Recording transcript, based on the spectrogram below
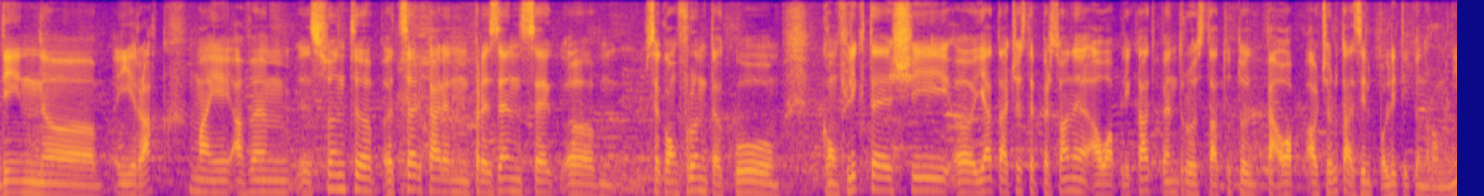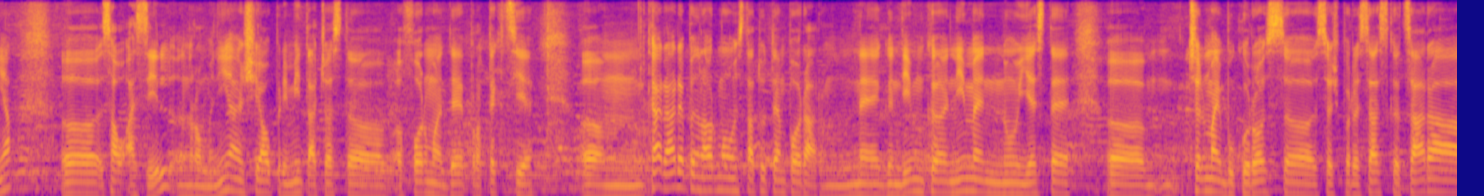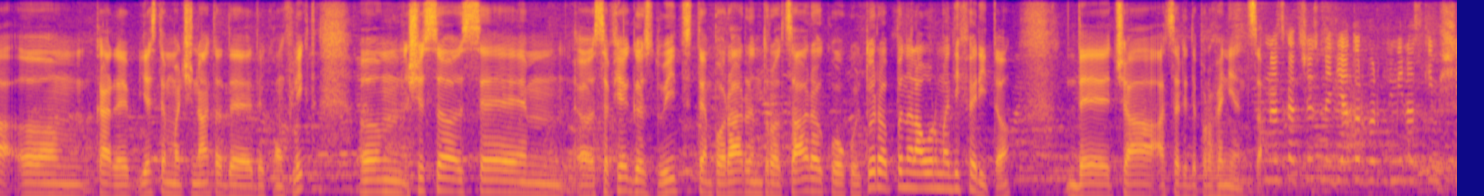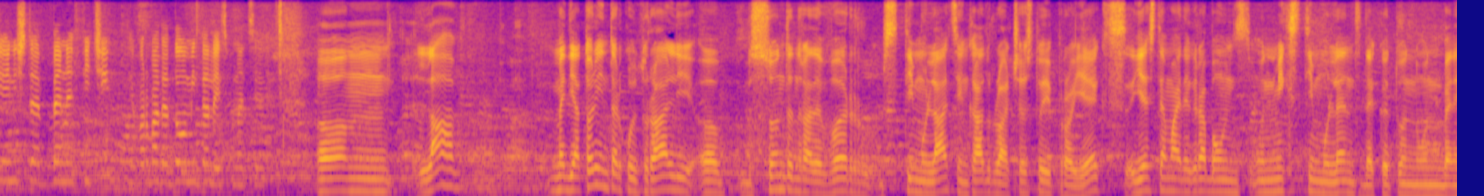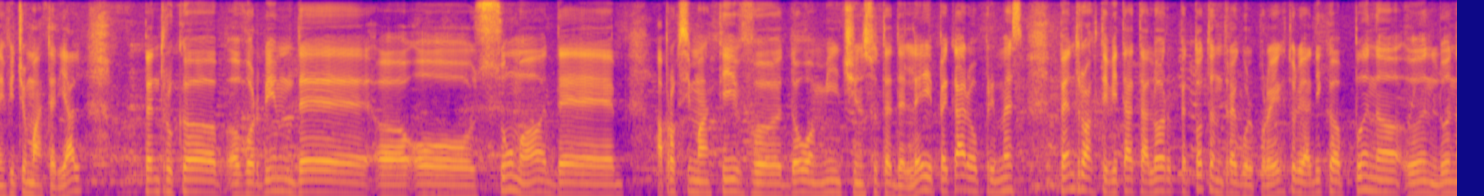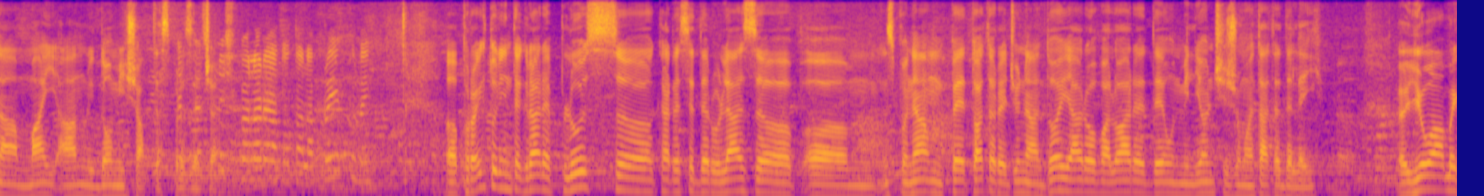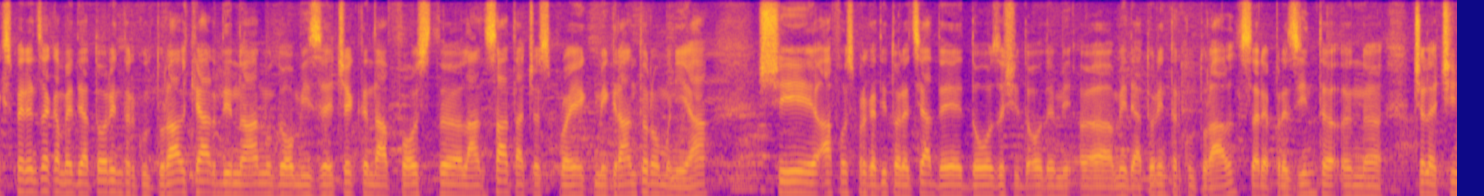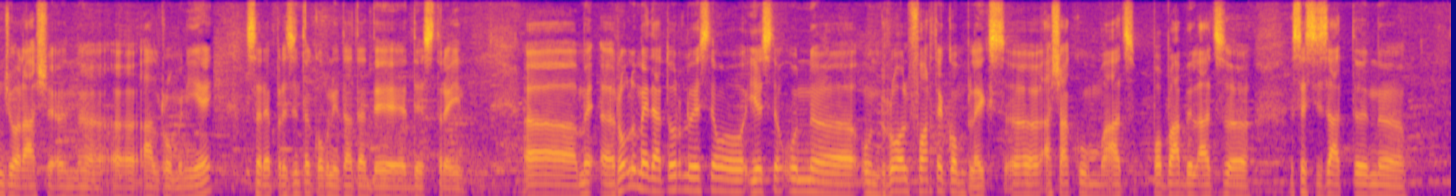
din uh, Irak, mai avem, sunt uh, țări care în prezent se, uh, se confruntă cu conflicte și uh, iată aceste persoane au aplicat pentru statutul, au, au cerut azil politic în România uh, sau azil în România și au primit primit această formă de protecție um, care are până la urmă un statut temporar. Ne gândim că nimeni nu este uh, cel mai bucuros să, să-și părăsească țara um, care este măcinată de, de conflict um, și să, se, uh, să fie găzduit temporar într-o țară cu o cultură până la urmă diferită de cea a țării de proveniență. Spuneți că acest mediator vor primi la schimb și ei niște beneficii? E vorba de 2000 de lei, spuneți um, La mediatorii interculturali uh, sunt într-adevăr stimulați în cadrul acestui proiect. Este mai degrabă un, un mic stimulent decât un, un beneficiu material pentru că uh, vorbim de uh, o sumă de aproximativ 2500 de lei pe care o primesc pentru activitatea lor pe tot întregul proiectului, adică până în luna mai anului 2017. și valoarea totală a proiectului? Proiectul Integrare Plus, care se derulează, spuneam, pe toată regiunea 2, are o valoare de un milion și jumătate de lei. Eu am experiența ca mediator intercultural chiar din anul 2010, când a fost uh, lansat acest proiect Migrant în România și a fost pregătit o rețea de 22 de uh, mediatori intercultural să reprezintă în uh, cele cinci orașe în, al României, să reprezintă comunitatea de, de străini. Uh, rolul mediatorului este, o, este un, uh, un rol foarte complex, uh, așa cum ați, probabil ați sesizat în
